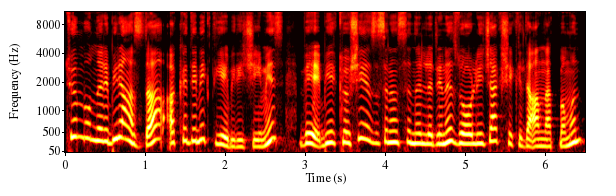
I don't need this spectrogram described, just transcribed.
Tüm bunları biraz da akademik diyebileceğimiz ve bir köşe yazısının sınırlarını zorlayacak şekilde anlatmamın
